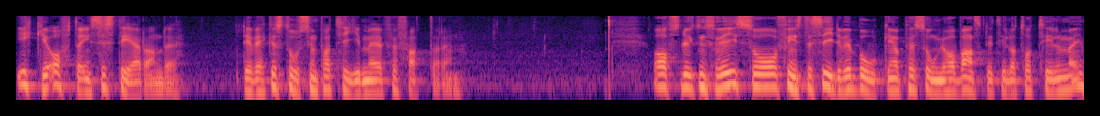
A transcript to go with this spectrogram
ikke ofte insisterende, det vekker stor sympati med forfatteren. Avslutningsvis så fins det sider ved boken jeg personlig har vanskelig til å ta til meg.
